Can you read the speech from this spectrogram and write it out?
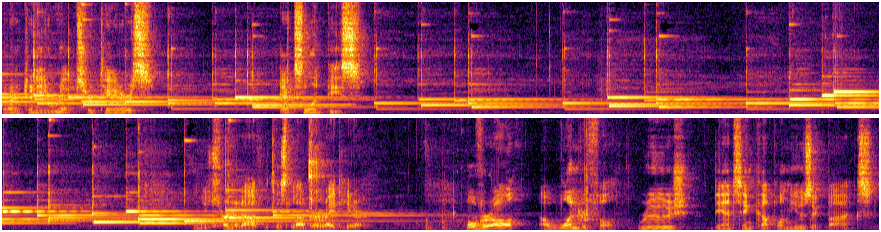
There aren't any rips or tears. Excellent piece. And you turn it off with this lever right here. Overall, a wonderful Reuge dancing couple music box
